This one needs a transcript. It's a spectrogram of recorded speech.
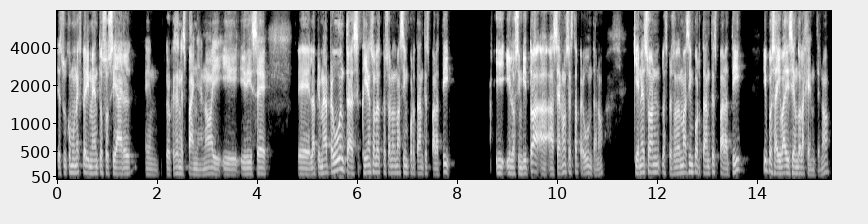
es como un experimento social, en, creo que es en España, ¿no? Y, dice, eh, la primera pregunta es, ¿quiénes son las personas más importantes para ti? Y, los invito a, hacernos esta pregunta, ¿no? quiénes son las personas más importantes para ti y pues ahí va diciendo la gente, ¿no?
